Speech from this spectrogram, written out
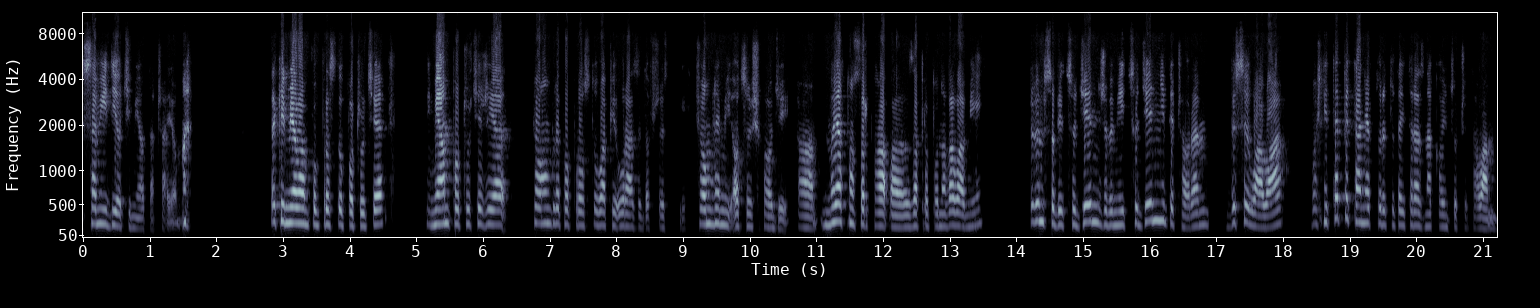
sami idioci mnie otaczają. Takie miałam po prostu poczucie i miałam poczucie, że ja ciągle po prostu łapię urazy do wszystkich, ciągle mi o coś chodzi. A moja sponsorka zaproponowała mi, żebym sobie codziennie, żebym jej codziennie wieczorem wysyłała właśnie te pytania, które tutaj teraz na końcu czytałam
